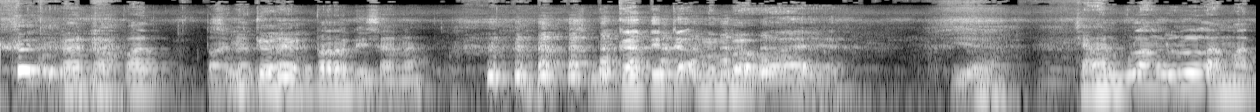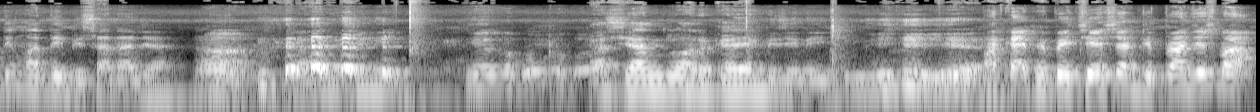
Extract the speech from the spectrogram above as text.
Semoga dapat toilet Sudah ya? paper di sana. semoga tidak membawa ya Iya. Jangan pulang dulu lah, mati mati di sana aja. Nah, Jangan di sini. Apa-apa. Kasihan keluarga yang di sini. iya pakai BPJS yang di Prancis pak.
